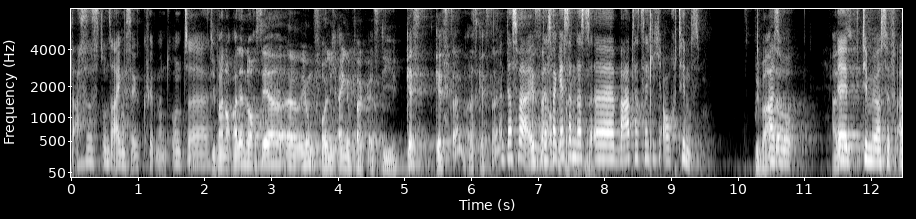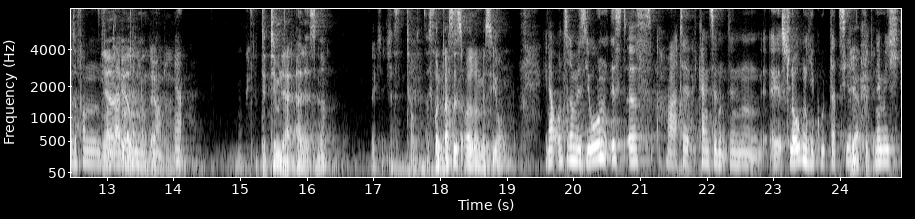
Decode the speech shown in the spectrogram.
Das ist unser eigenes Equipment. Und äh, Die waren auch alle noch sehr äh, jungfräulich eingepackt, als die gest gestern, war das gestern? das war, Gestern das war gestern, das äh, war tatsächlich auch Tims. Private? Also Alles? äh, Timmersive, also von, von Ja, seinem okay, also Unternehmen. von dem genau. Unternehmen. Ja. Der Tim, der hat alles, ne? Richtig. Das ist tausend. Das Und was ist eure Mission? Genau, unsere Mission ist es, warte, ich kann jetzt den, den äh, Slogan hier gut platzieren, Ja, bitte. nämlich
